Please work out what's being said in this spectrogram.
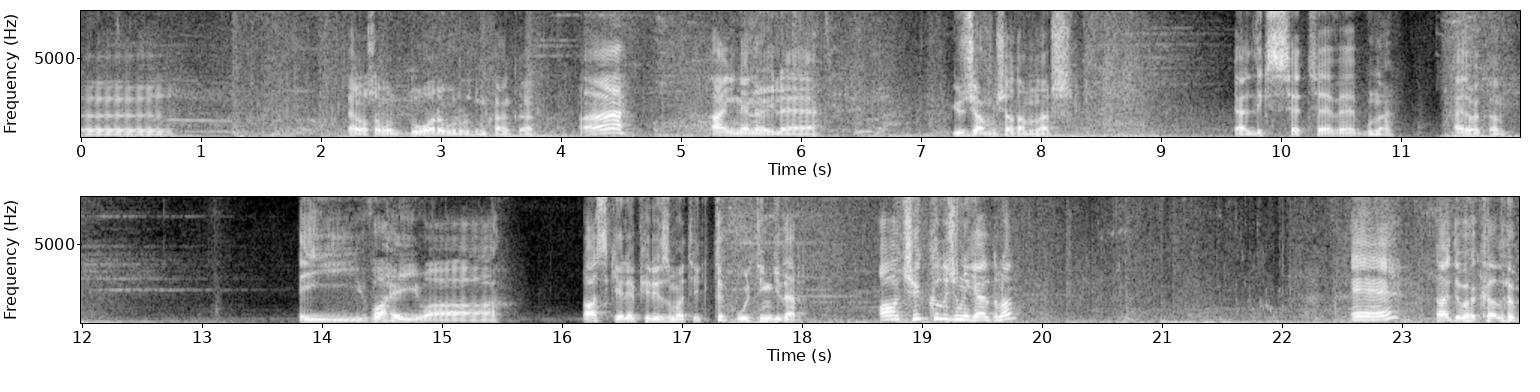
Ee, ben olsam onu duvara vururdum kanka. Ah! Aynen öyle. Yüz canmış adamlar. Geldik sete ve buna. Haydi bakalım. Eyvah eyvah. Rastgele prizmatik. Tık ultin gider. Aa çek kılıcını geldi lan. Ee, hadi bakalım.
